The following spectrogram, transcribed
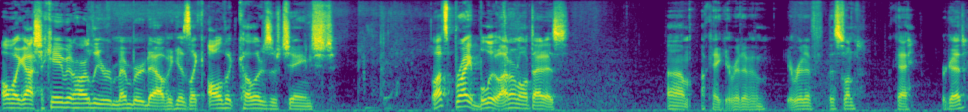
Oh my gosh, I can't even hardly remember now because like all the colors have changed. Well, that's bright blue. I don't know what that is. Um, okay, get rid of him. Get rid of this one. Okay, we're good.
